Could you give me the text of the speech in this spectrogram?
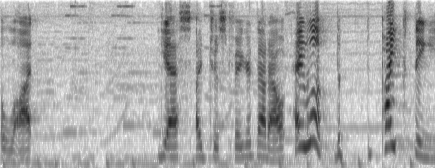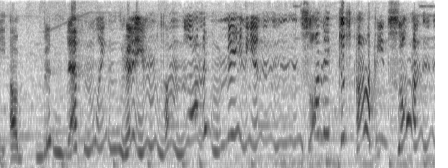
a lot. Yes, I just figured that out. Hey, look, the, the pipe thingy. Uh, definitely came from Sonic Mania. Sonic just copied Sonic.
